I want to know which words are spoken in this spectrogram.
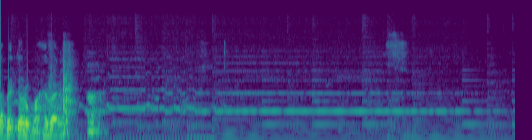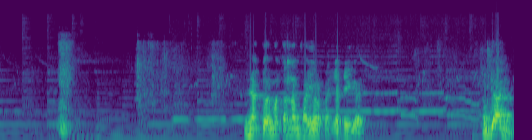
cabai ke rumah hebat Minyak tuan makanan sayur tak jadi guys hujan.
